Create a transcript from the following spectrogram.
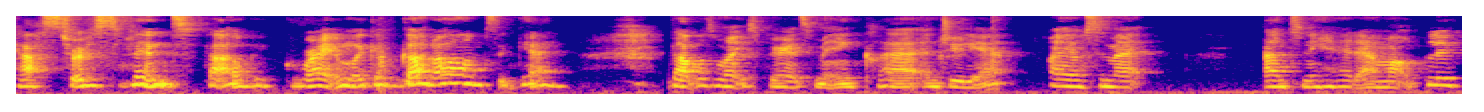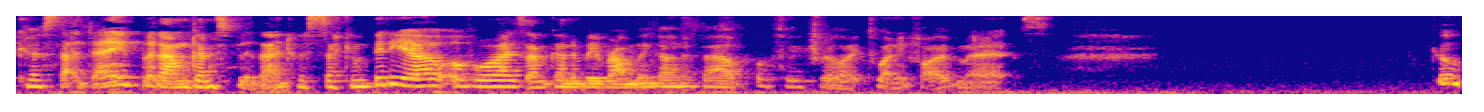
cast or a splint. That'll be great. I'm like, I've got arms again. That was my experience meeting Clare and Juliet. I also met Anthony Head and Marc Blucas that day, but I'm going to split that into a second video. Otherwise, I'm going to be rambling on about Buffy for like 25 minutes. Cool.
